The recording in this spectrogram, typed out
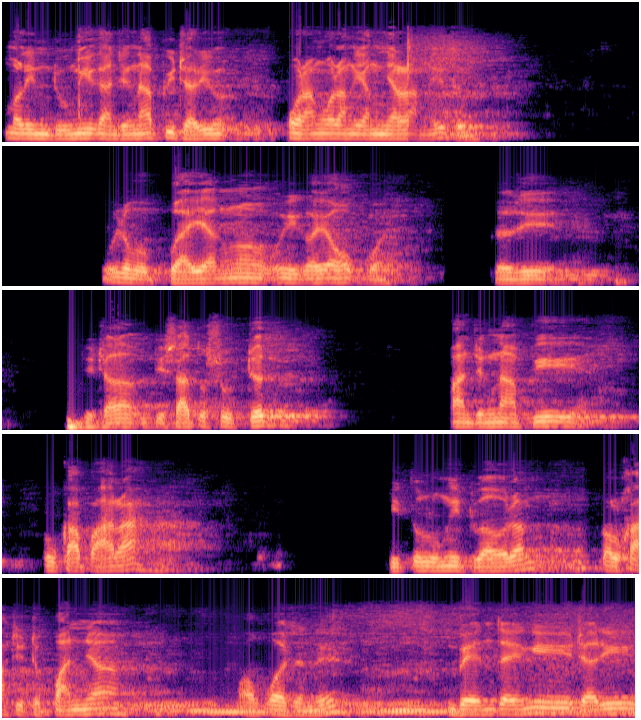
melindungi kanjeng Nabi dari orang-orang yang nyerang itu. Wih, bayang no, wih kaya apa? Jadi di dalam di satu sudut kanjeng Nabi luka parah ditulungi dua orang, Tolkah di depannya apa jenis bentengi dari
